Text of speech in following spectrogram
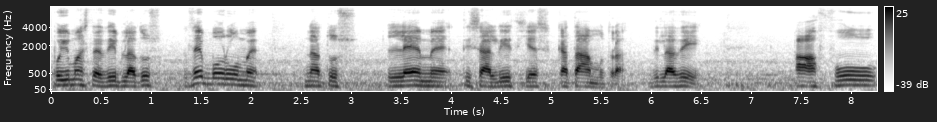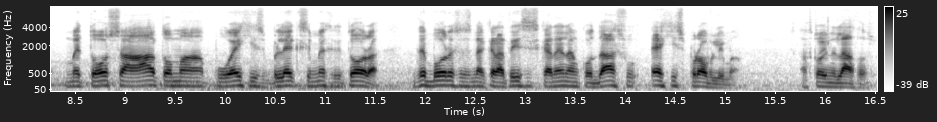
που είμαστε δίπλα τους δεν μπορούμε να τους λέμε τις αλήθειες κατάμουτρα. Δηλαδή αφού με τόσα άτομα που έχεις μπλέξει μέχρι τώρα δεν μπόρεσες να κρατήσεις κανέναν κοντά σου, έχεις πρόβλημα. Αυτό είναι λάθος.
